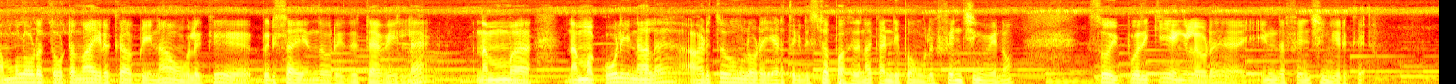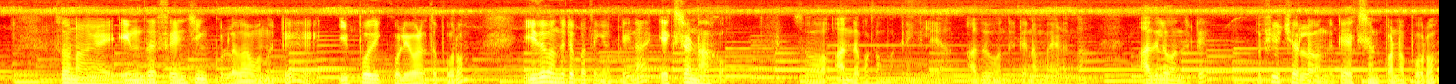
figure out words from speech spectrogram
நம்மளோட தோட்டம் தான் இருக்குது அப்படின்னா உங்களுக்கு பெருசாக எந்த ஒரு இது தேவையில்லை. நம்ம நம்ம கோழினால் அடுத்தவங்களோட இடத்துக்கு டிஸ்டர்ப் ஆகுதுன்னா கண்டிப்பாக உங்களுக்கு ஃபென்சிங் வேணும். ஸோ இப்போதைக்கு எங்களோட இந்த ஃபென்சிங் இருக்குது ஸோ நாங்கள் இந்த ஃபென்சிங்குள்ளே தான் வந்துட்டு இப்போதைக்கு கோழி வளர்த்த போகிறோம். இது வந்துட்டு பார்த்திங்க அப்படின்னா எக்ஸ்டெண்ட் ஆகும் ஸோ அந்த பக்கம் பார்க்குறீங்க இல்லையா? அதுவும் வந்துட்டு நம்ம இடம் தான். அதில் வந்துட்டு ஃப்யூச்சரில் வந்துட்டு எக்ஸ்டெண்ட் பண்ண போகிறோம்.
